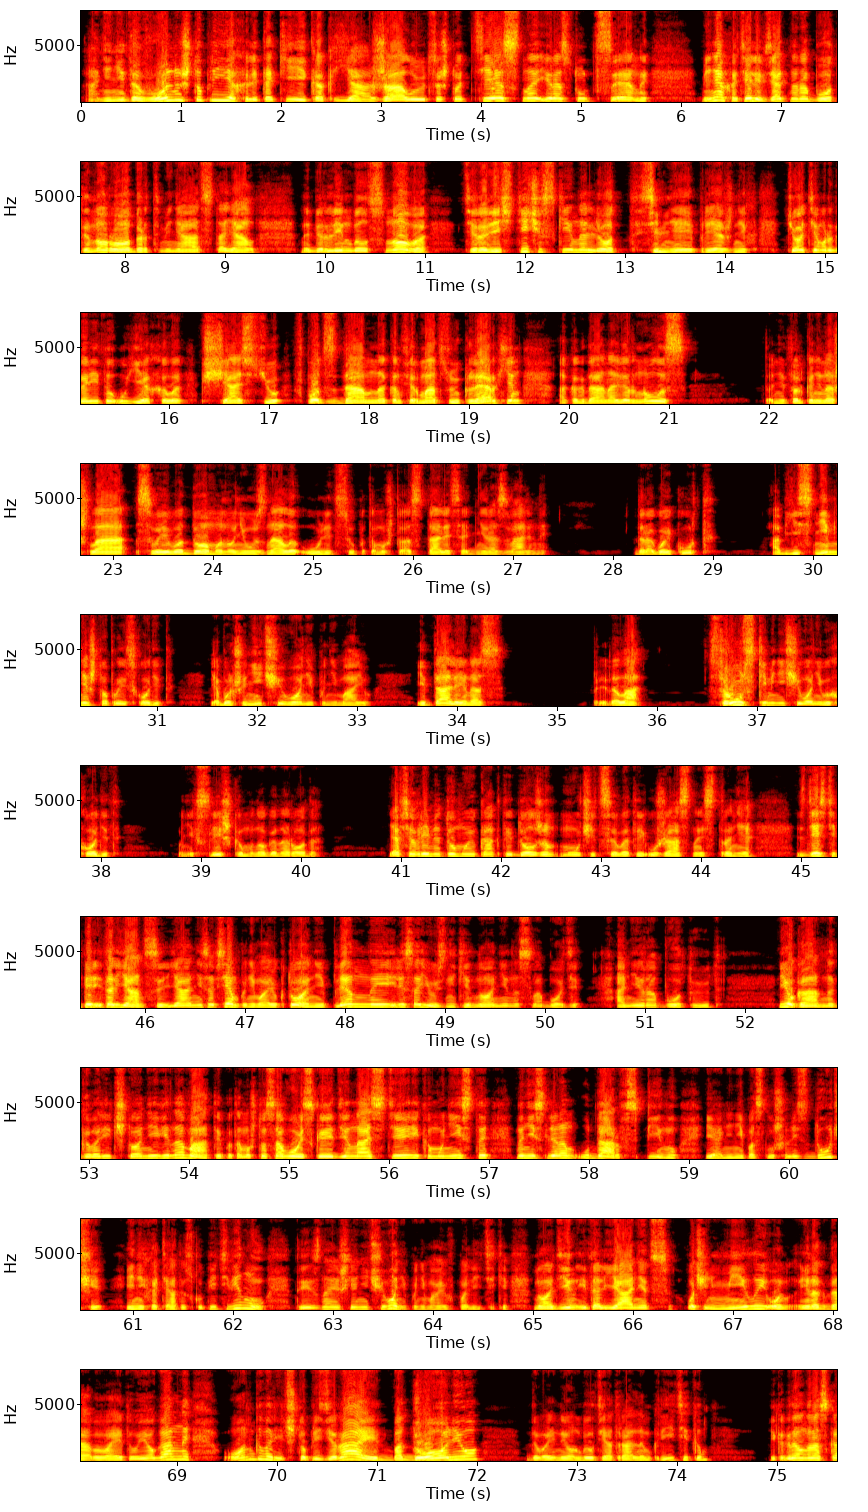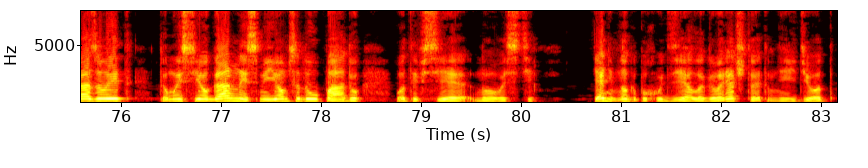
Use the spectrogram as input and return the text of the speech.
Они недовольны, что приехали такие, как я, жалуются, что тесно и растут цены. Меня хотели взять на работы, но Роберт меня отстоял на Берлин был снова террористический налет, сильнее прежних. Тетя Маргарита уехала, к счастью, в Потсдам на конфирмацию Клерхен, а когда она вернулась, то не только не нашла своего дома, но не узнала улицу, потому что остались одни развалины. Дорогой Курт, объясни мне, что происходит. Я больше ничего не понимаю. Италия нас предала. С русскими ничего не выходит. У них слишком много народа. Я все время думаю, как ты должен мучиться в этой ужасной стране. Здесь теперь итальянцы. Я не совсем понимаю, кто они, пленные или союзники, но они на свободе. Они работают. Йоганна говорит, что они виноваты, потому что Савойская династия и коммунисты нанесли нам удар в спину, и они не послушались Дучи и не хотят искупить вину. Ты знаешь, я ничего не понимаю в политике, но один итальянец, очень милый, он иногда бывает у Йоганны, он говорит, что презирает Бадолио, до войны он был театральным критиком, и когда он рассказывает, то мы с Йоганной смеемся до упаду. Вот и все новости. Я немного похудела, говорят, что это мне идет.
